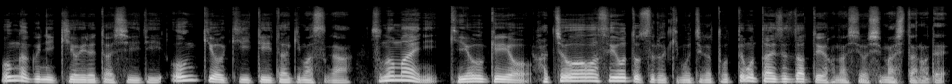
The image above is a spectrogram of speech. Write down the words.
音楽に気を入れた CD 音気を聴いていただきますが、その前に気を受けよう、波長を合わせようとする気持ちがとっても大切だという話をしましたので、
